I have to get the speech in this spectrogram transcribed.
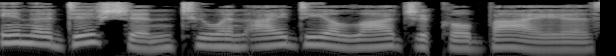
In addition to an ideological bias,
